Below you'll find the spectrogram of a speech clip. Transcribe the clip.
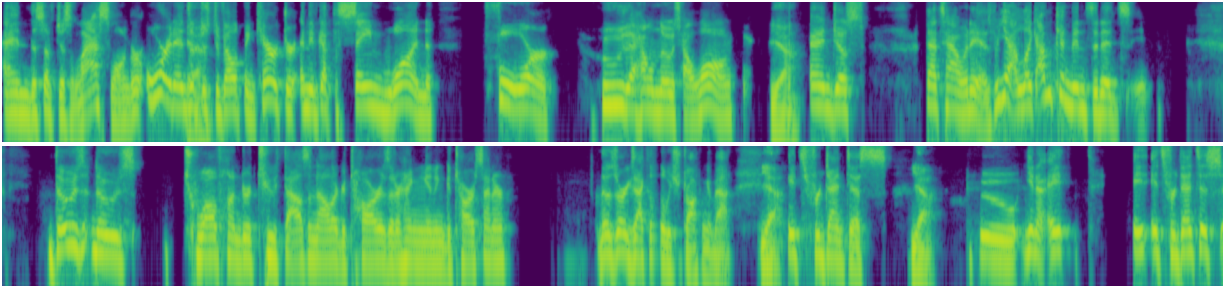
and the stuff just lasts longer, or it ends Yeah. up just developing character and they've got the same one for who the hell knows how long Yeah. and just that's how it is. But yeah, like I'm convinced that it's those those twelve hundred, two thousand dollar guitars that are hanging in in Guitar Center. Those are exactly what you're talking about. Yeah. It's for dentists Yeah. who you know it. It's for dentists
